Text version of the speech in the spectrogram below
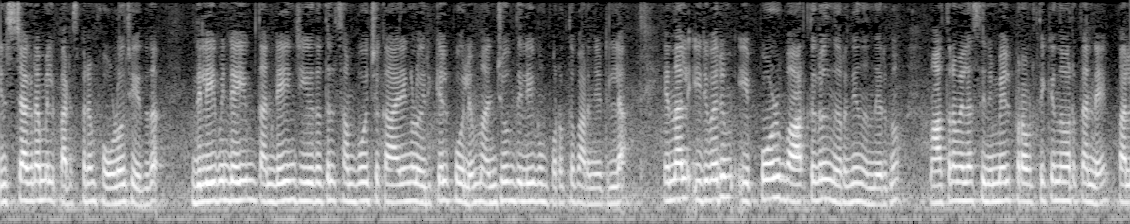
ഇൻസ്റ്റാഗ്രാമിൽ പരസ്പരം ഫോളോ ചെയ്തത്. ദിലീപിന്റെയും തന്റെയും ജീവിതത്തിൽ സംഭവിച്ച കാര്യങ്ങൾ ഒരിക്കൽ പോലും മഞ്ജുവും ദിലീപും പുറത്തു പറഞ്ഞിട്ടില്ല. എന്നാൽ ഇരുവരും ഇപ്പോഴും വാർത്തകൾ നിറഞ്ഞു നിന്നിരുന്നു. മാത്രമല്ല സിനിമയിൽ പ്രവർത്തിക്കുന്നവർ തന്നെ പല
